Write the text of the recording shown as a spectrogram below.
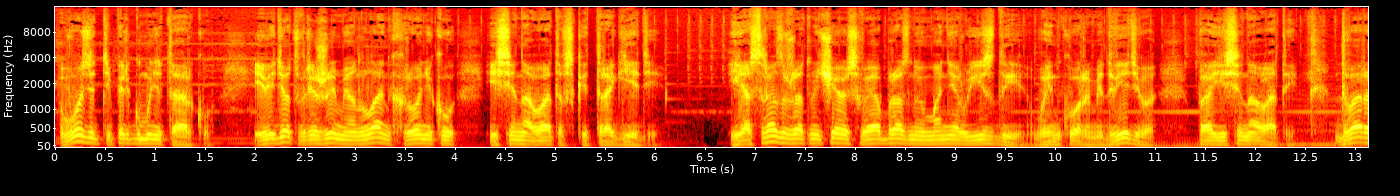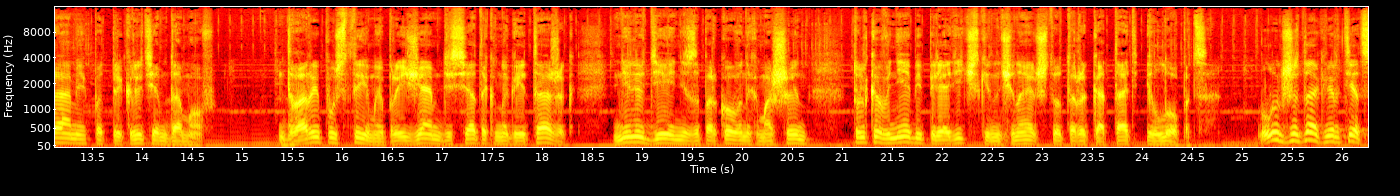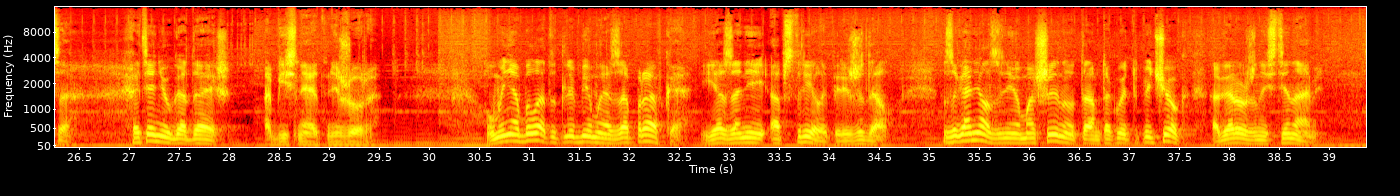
Возит теперь гуманитарку и ведет в режиме онлайн хронику Ясиноватовской трагедии – я сразу же отмечаю своеобразную манеру езды военкора Медведева по Ясиноватой, дворами под прикрытием домов. Дворы пусты, мы проезжаем десяток многоэтажек, ни людей, ни запаркованных машин, только в небе периодически начинает что-то рокотать и лопаться. «Лучше так вертеться, хотя не угадаешь», — объясняет мне Жора. «У меня была тут любимая заправка, я за ней обстрелы пережидал». Загонял за нее машину, там такой тупичок, огороженный стенами.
